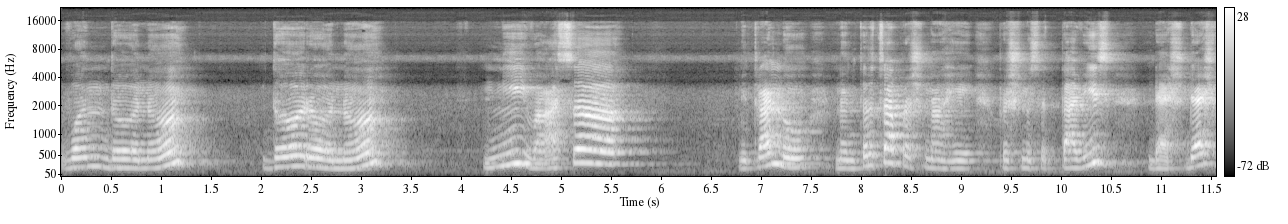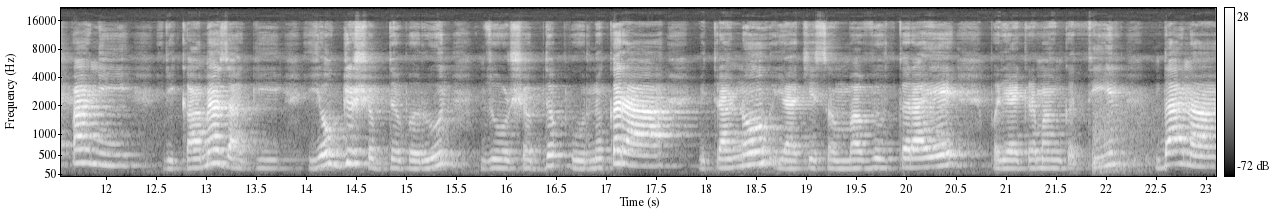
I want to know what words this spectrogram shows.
वंदन धरण निवास. मित्रांनो नंतरचा प्रश्न आहे. प्रश्न सत्तावीस डॅश डॅश पाणी. रिकाम्या जागी योग्य शब्द भरून जोड शब्द पूर्ण करा. मित्रांनो याचे संभाव्य उत्तर आहे. पर्याय क्रमांक तीन दाना.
